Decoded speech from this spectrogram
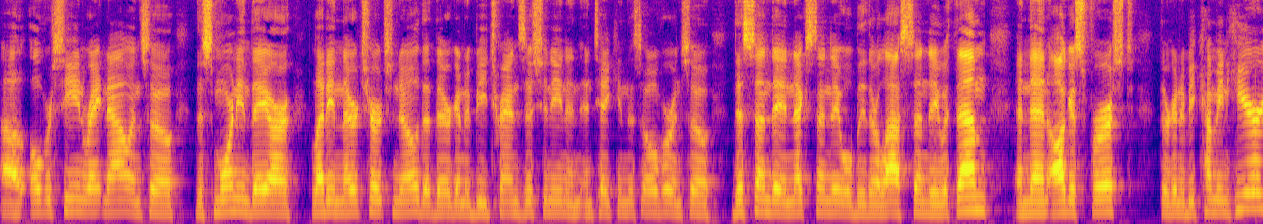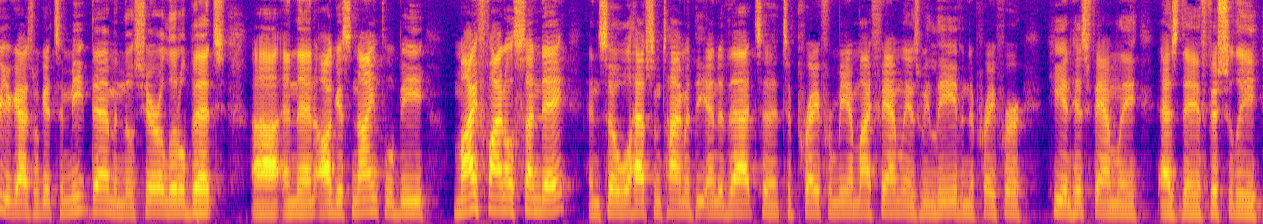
uh, overseeing right now. And so this morning they are letting their church know that they're going to be transitioning and, and, taking this over. And so this Sunday and next Sunday will be their last Sunday with them. And then August 1st, they're going to be coming here. You guys will get to meet them and they'll share a little bit. Uh, and then August 9th will be my final Sunday. And so we'll have some time at the end of that to, to pray for me and my family as we leave and to pray for he and his family as they officially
